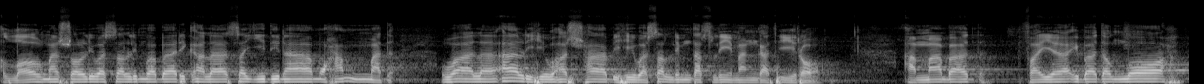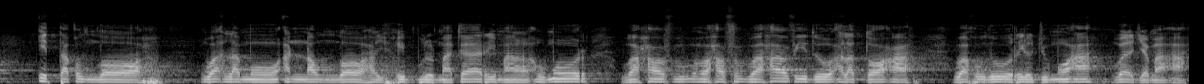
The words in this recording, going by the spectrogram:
Allahumma shalli wa sallim wa barik ala sayyidina Muhammad wa ala alihi wa wa'lamu annallaha yuhibbul makarimal umur wa hafidhu ala ta'ah wa huduril jumu'ah wal jamaah.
